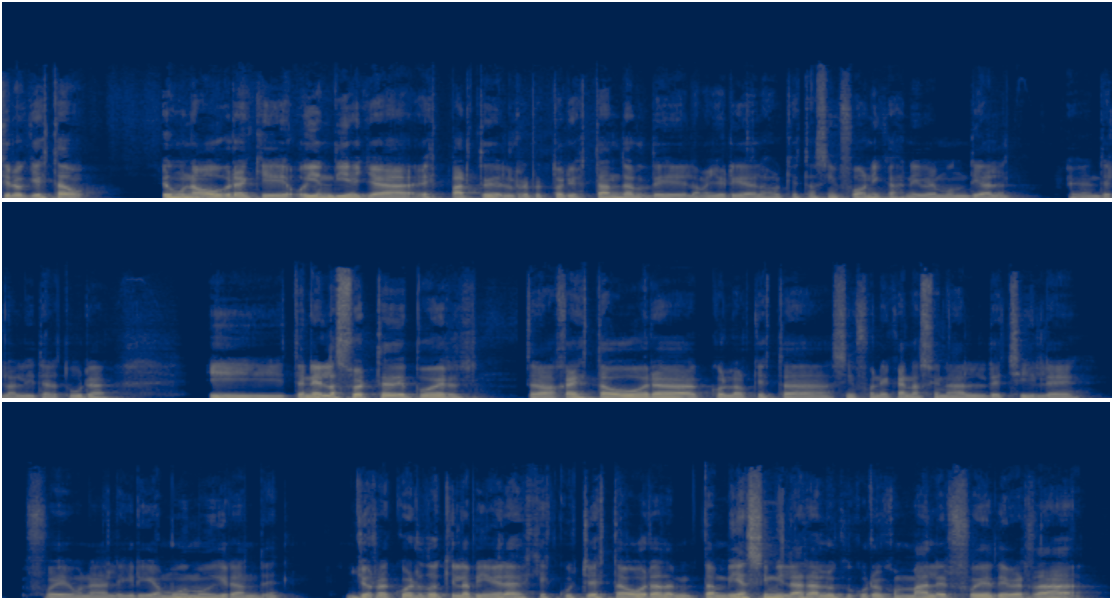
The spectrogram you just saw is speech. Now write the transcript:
creo que esta es una obra que hoy en día ya es parte del repertorio estándar de la mayoría de las orquestas sinfónicas a nivel mundial eh, de la literatura y tener la suerte de poder trabajar esta obra con la Orquesta Sinfónica Nacional de Chile fue una alegría muy muy grande. Yo recuerdo que la primera vez que escuché esta obra también similar a lo que ocurrió con Mahler fue de verdad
